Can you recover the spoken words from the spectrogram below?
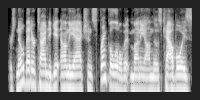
there's no better time to get on the action. Sprinkle a little bit money on those Cowboys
